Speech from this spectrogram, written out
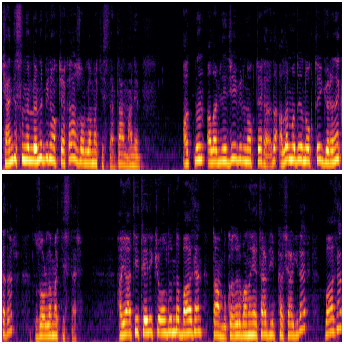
kendi sınırlarını bir noktaya kadar zorlamak ister. Tamam hani aklın alabileceği bir noktaya kadar da alamadığı noktayı görene kadar zorlamak ister. Hayati tehlike olduğunda bazen tam bu kadarı bana yeter deyip kaçar gider. Bazen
